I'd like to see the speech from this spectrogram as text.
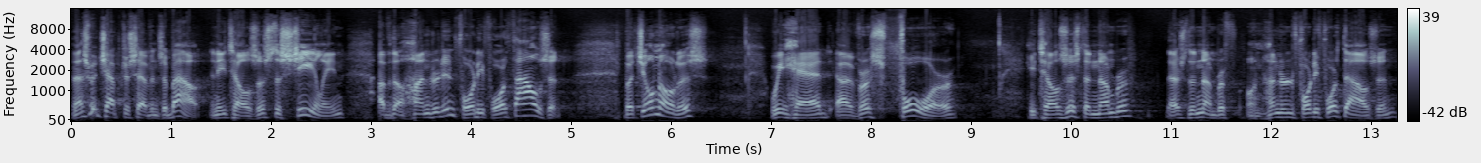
And that's what chapter 7 is about. And he tells us the sealing of the 144,000. But you'll notice we had uh, verse 4, he tells us the number that's the number, 144,000.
